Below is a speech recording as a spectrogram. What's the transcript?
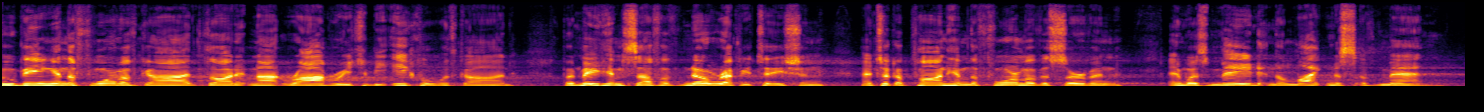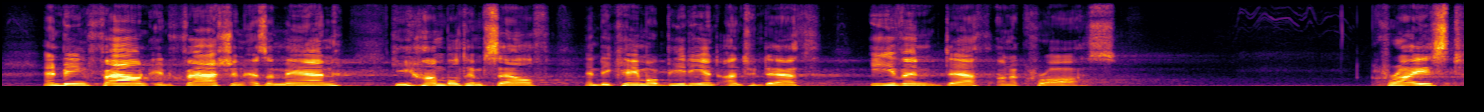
who being in the form of God thought it not robbery to be equal with God, but made himself of no reputation, and took upon him the form of a servant, and was made in the likeness of men. And being found in fashion as a man, he humbled himself and became obedient unto death, even death on a cross. Christ,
